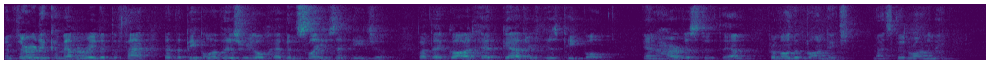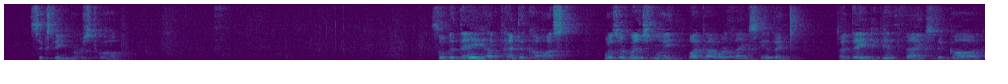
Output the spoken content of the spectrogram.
And third, it commemorated the fact that the people of Israel had been slaves in Egypt, but that God had gathered his people and harvested them from out of bondage. That's Deuteronomy 16, verse 12. So the day of Pentecost was originally like our Thanksgiving, a day to give thanks to God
